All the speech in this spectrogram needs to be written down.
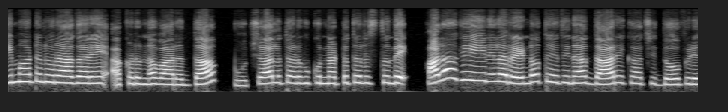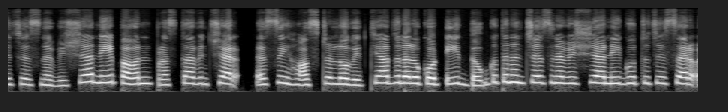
ఈ మాటలు రాగానే అక్కడున్న వారంతా భుజాలు తడుముకున్నట్టు తెలుస్తుంది. అలాగే ఈ నెల రెండో తేదీన దారి కాచి దోపిడీ చేసిన విషయాన్ని పవన్ ప్రస్తావించారు. ఎస్సీ హాస్టల్లో విద్యార్థులను కొట్టి దొంగతనం చేసిన విషయాన్ని గుర్తు చేశారు.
